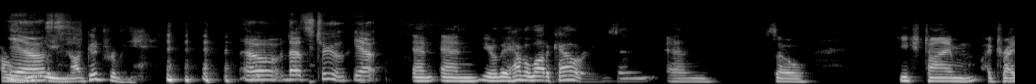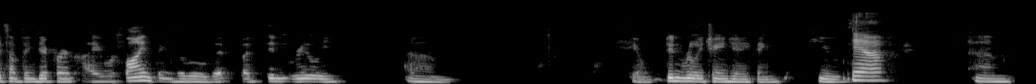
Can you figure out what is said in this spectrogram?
are really not good for me. Oh, that's true. Yeah. and and you know they have a lot of calories and and so each time I tried something different, I refined things a little bit, but didn't really, um, you know, didn't really change anything huge. Yeah. Um,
